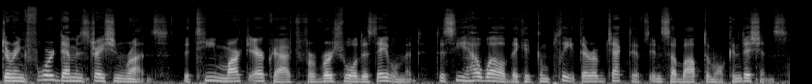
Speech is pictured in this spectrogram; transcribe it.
During four demonstration runs, the team marked aircraft for virtual disablement to see how well they could complete their objectives in suboptimal conditions.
